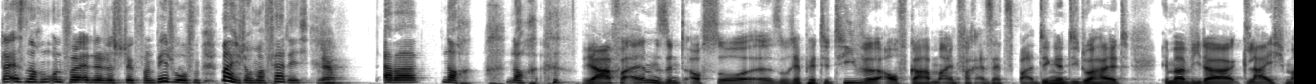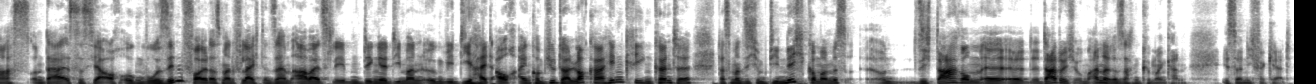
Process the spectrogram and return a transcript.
da ist noch ein unvollendetes Stück von Beethoven. Mach ich doch mal fertig. Ja. Aber noch, noch. Ja, vor allem sind auch so, äh, so repetitive Aufgaben einfach ersetzbar. Dinge, die du halt immer wieder gleich machst. Und da ist es ja auch irgendwo sinnvoll, dass man vielleicht in seinem Arbeitsleben Dinge, die man irgendwie, die halt auch ein Computer locker hinkriegen könnte, dass man sich um die nicht kümmern muss und sich darum, äh, äh, dadurch um andere Sachen kümmern kann. Ist doch nicht verkehrt.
